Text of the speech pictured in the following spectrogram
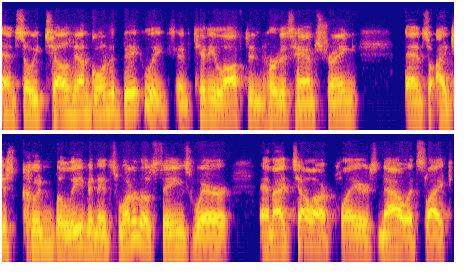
and so he tells me I'm going to the big leagues. And Kenny Lofton hurt his hamstring. And so I just couldn't believe it. It's one of those things where, and I tell our players now, it's like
